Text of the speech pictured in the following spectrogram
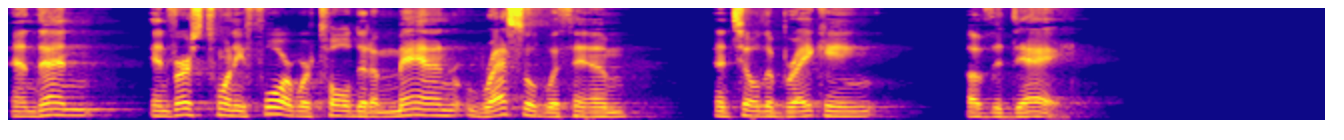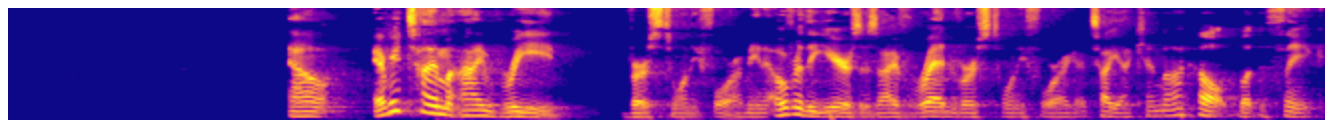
And then in verse 24, we're told that a man wrestled with him until the breaking of the day. Now, every time I read verse 24, I mean, over the years as I've read verse 24, I got to tell you, I cannot help but to think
